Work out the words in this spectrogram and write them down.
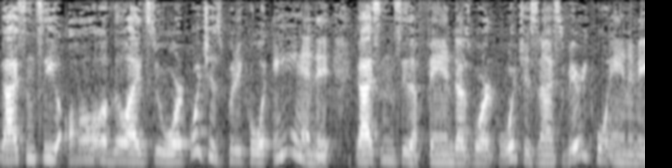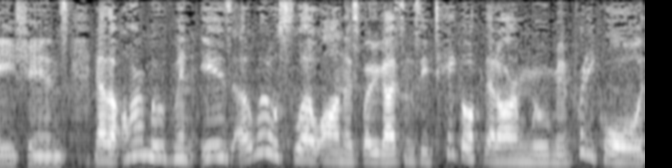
guys can see all of the lights do work, which is pretty cool. And you guys can see the fan does work, which is nice. Very cool animations. Now the arm movement is a little slow on this, but you guys can see, take a look at that arm movement. Pretty cool.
